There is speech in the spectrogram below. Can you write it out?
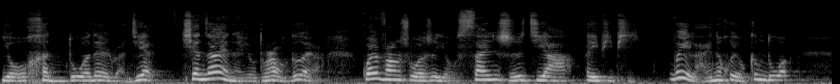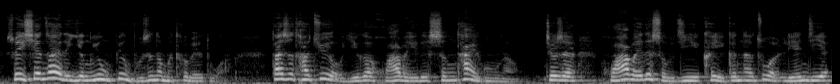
有很多的软件，现在呢有多少个呀？官方说是有三十加 APP，未来呢会有更多，所以现在的应用并不是那么特别多。但是它具有一个华为的生态功能，就是华为的手机可以跟它做连接，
